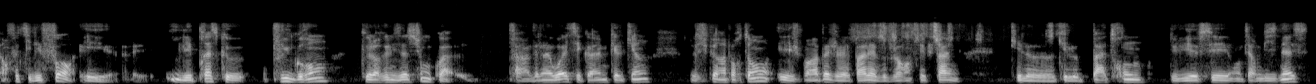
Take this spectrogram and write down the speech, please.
en fait, il est fort et il est presque plus grand que l'organisation, quoi. Enfin, Dana White, c'est quand même quelqu'un de super important et je me rappelle, j'avais parlé avec Laurent Epstein, qui est le, qui est le patron de l'UFC en termes business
